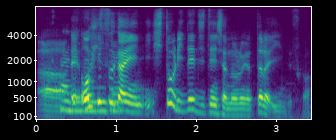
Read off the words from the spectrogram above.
あーえオフィス街に1人で自転車乗るんやったらいいんですか？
